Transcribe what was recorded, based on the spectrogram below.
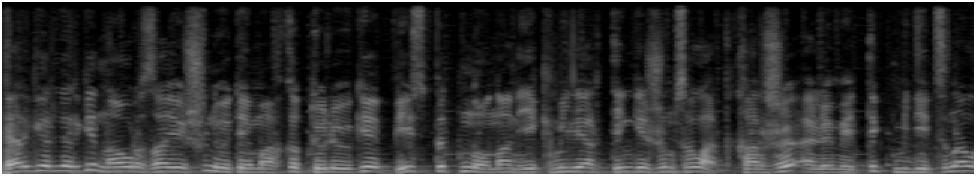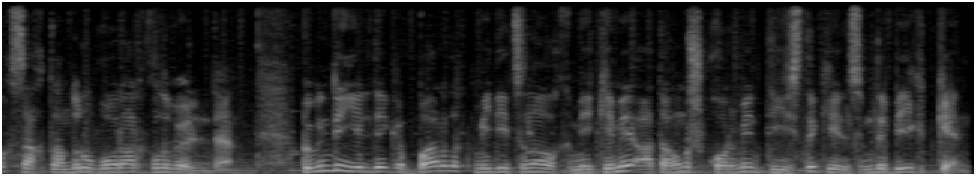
Дәргерлерге наурыз айы үшін өтемақы төлеуге 5,2 миллиард теңге жұмсалады. Қаржы әлеуметтік медициналық сақтандыру қоры арқылы бөлінді. Бүгінде елдегі барлық медициналық мекеме аталмыш қормен тиісті келісімді бекіткен.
